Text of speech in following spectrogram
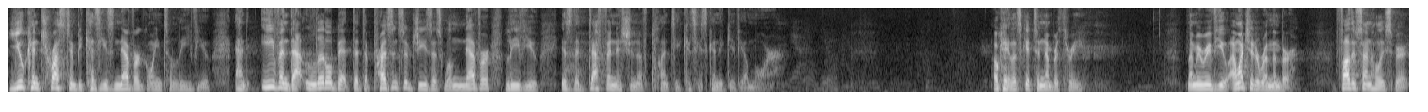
You can trust him because he's never going to leave you. And even that little bit that the presence of Jesus will never leave you is the definition of plenty because he's going to give you more. Okay, let's get to number three. Let me review. I want you to remember Father, Son, Holy Spirit.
